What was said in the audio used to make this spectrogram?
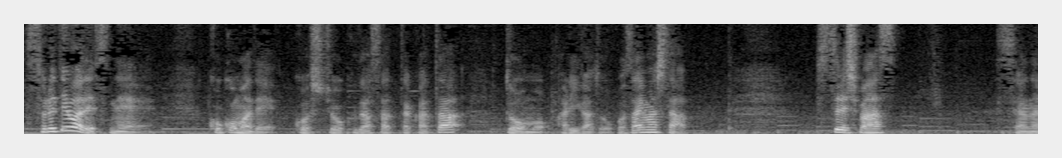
それではですねここまでご視聴くださった方どうもありがとうございました。失礼します。さよな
